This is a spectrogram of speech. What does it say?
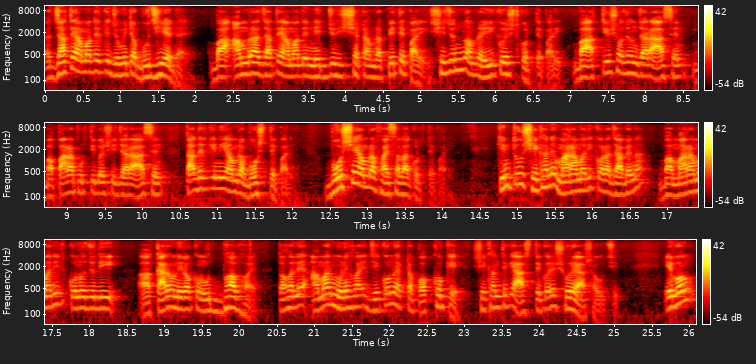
যাতে আমাদেরকে জমিটা বুঝিয়ে দেয়। বা আমরা যাতে আমাদের ন্যায্য হিস্সাটা আমরা পেতে পারি, সেজন্য আমরা রিকোয়েস্ট করতে পারি। বা আত্মীয় স্বজন যারা আছেন বা পাড়া প্রতিবেশী যারা আছেন, তাদেরকে নিয়ে আমরা বসতে পারি। বসে আমরা ফয়সালা করতে পারি। কিন্তু সেখানে মারামারি করা যাবে না বা মারামারির কোনো যদি কারণ এরকম উদ্ভব হয়, তাহলে আমার মনে হয় যে কোনো একটা পক্ষকে সেখান থেকে আস্তে করে সরে আসা উচিত। এবং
